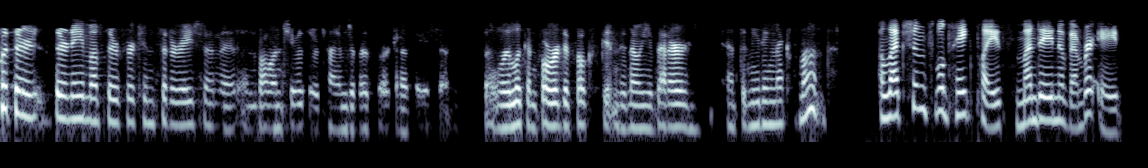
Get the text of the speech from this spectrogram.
put their their name up there for consideration and, and volunteered their time to this organization. So we're looking forward to folks getting to know you better at the meeting next month. Elections will take place Monday, November 8th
